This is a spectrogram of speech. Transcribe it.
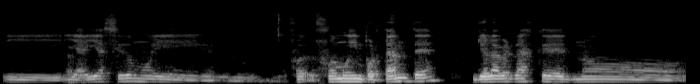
Y, ahí ha sido muy, fue, muy importante. Yo la verdad es que no,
